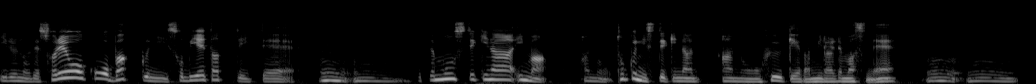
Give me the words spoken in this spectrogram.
いるので、それをこうバックにそびえ立っていて、うんうん。とても素敵な今、あの特に素敵なあの風景が見られますね。うんうん。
